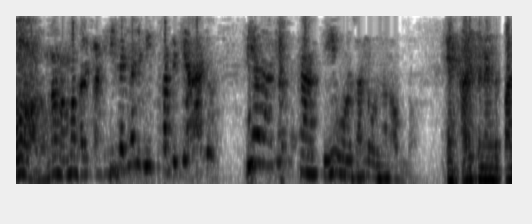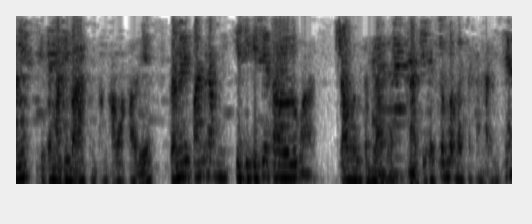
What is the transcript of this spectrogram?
Oh, kalau nggak mama balik lagi. Bisa jadi gitu. Tapi biar aja. Biar aja. Nanti urusannya urusan Allah. Eh, hari Senin depan ya, kita masih bahas tentang tawakal ya. Karena ini panjang nih, kisi-kisinya terlalu luas. Insya Allah kita belajar. Nah, kita coba bacakan hadisnya.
